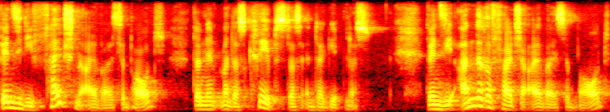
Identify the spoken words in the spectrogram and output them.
Wenn sie die falschen Eiweiße baut, dann nennt man das Krebs, das Endergebnis. Wenn sie andere falsche Eiweiße baut,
